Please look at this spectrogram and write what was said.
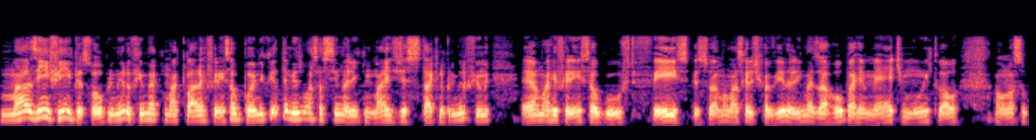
Mas enfim, pessoal, o primeiro filme é uma clara referência ao Pânico e até mesmo o assassino ali que mais destaque no primeiro filme é uma referência ao Ghostface, pessoal. É uma máscara de caveira ali, mas a roupa remete muito ao, ao nosso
